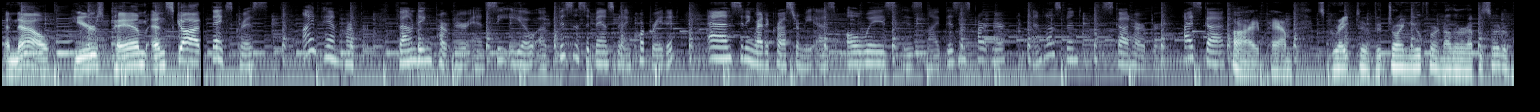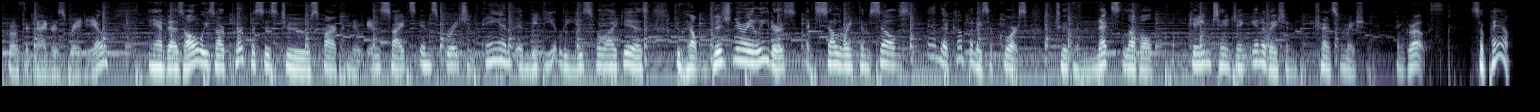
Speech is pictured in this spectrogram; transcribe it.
And now, here's Pam and Scott. Thanks, Chris. I'm Pam Harper, founding partner and CEO of Business Advancement Incorporated. And sitting right across from me, as always, is my business partner and husband, Scott Harper. Hi, Scott. Hi, Pam. It's great to join you for another episode of Growth Igniters Radio. And as always, our purpose is to spark new insights, inspiration, and immediately useful ideas to help visionary leaders accelerate themselves and their companies, of course, to the next level game changing innovation, transformation, and growth. So, Pam,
